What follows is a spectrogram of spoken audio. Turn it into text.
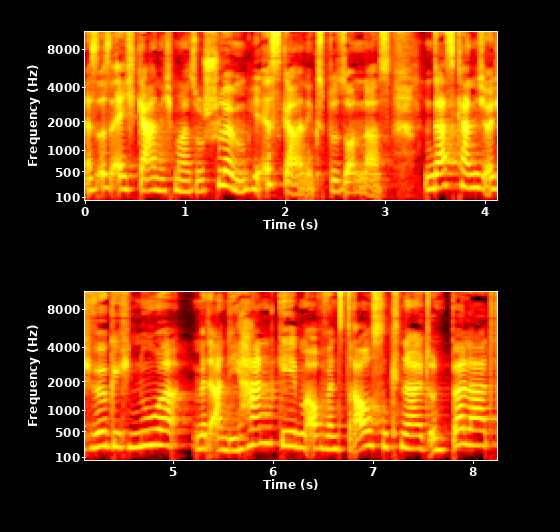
es ist echt gar nicht mal so schlimm. Hier ist gar nichts besonders. Und das kann ich euch wirklich nur mit an die Hand geben, auch wenn es draußen knallt und böllert.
